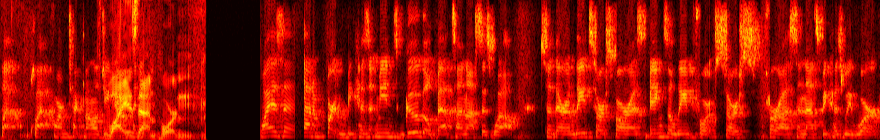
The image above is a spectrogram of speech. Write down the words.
plat- platform technology. Why is that important? Why is that important? Because it means Google bets on us as well. So they're a lead source for us. Bing's a lead for, source for us, and that's because we work.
